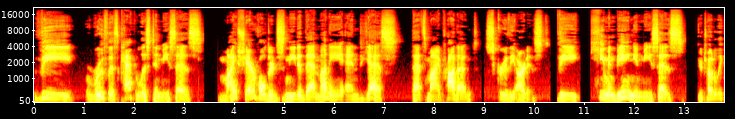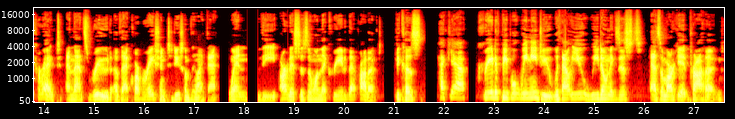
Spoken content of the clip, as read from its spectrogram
The ruthless capitalist in me says, "My shareholders needed that money, and yes, that's my product. Screw the artist." The human being in me says, You're totally correct. And that's rude of that corporation to do something like that when the artist is the one that created that product. Because, heck yeah, creative people, we need you. Without you, we don't exist as a market product.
